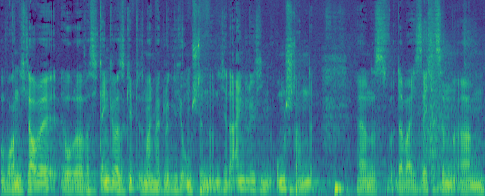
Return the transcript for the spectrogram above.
Woran ich glaube, oder was ich denke, was es gibt, ist manchmal glückliche Umstände. Und ich hatte einen glücklichen Umstand, äh, das, da war ich 16, ähm,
